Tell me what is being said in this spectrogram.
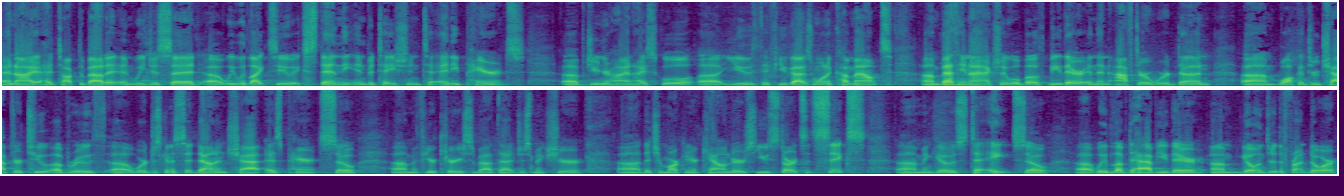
and I had talked about it, and we just said uh, we would like to extend the invitation to any parents of junior high and high school uh, youth. If you guys want to come out, um, Bethany and I actually will both be there. And then after we're done um, walking through chapter two of Ruth, uh, we're just going to sit down and chat as parents. So um, if you're curious about that, just make sure uh, that you're marking your calendars. Youth starts at six um, and goes to eight. So uh, we'd love to have you there. Um, going through the front door,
